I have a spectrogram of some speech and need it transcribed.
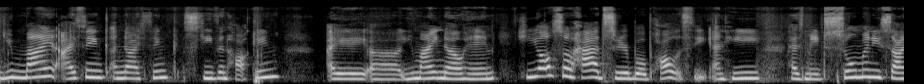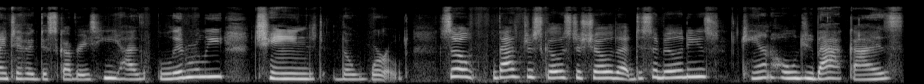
you might, I think, and I think Stephen Hawking, I, uh, you might know him. He also had cerebral palsy, and he has made so many scientific discoveries. He has literally changed the world. So that just goes to show that disabilities can't hold you back, guys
